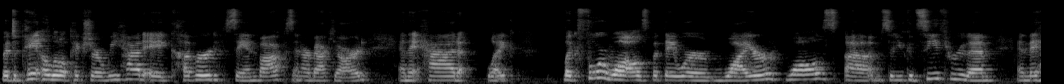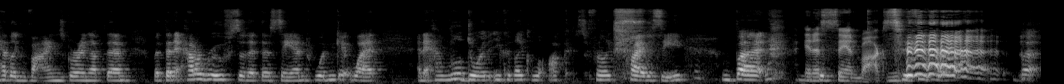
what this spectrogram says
But to paint a little picture, we had a covered sandbox in our backyard and it had like like four walls, but they were wire walls, um, so you could see through them, and they had like vines growing up them. But then it had a roof so that the sand wouldn't get wet, and it had a little door that you could like lock for like privacy. But In a sandbox. but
